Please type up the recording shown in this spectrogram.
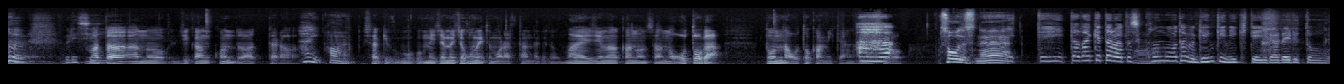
え嬉しい。えまたあの時間今度あったら、はい。はい。さっき僕めちゃめちゃ褒めてもらったんだけど前島香音さんの音がどんな音かみたいな話をそうです言ねっていただけたら私今後も多分元気に生きていられると。い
